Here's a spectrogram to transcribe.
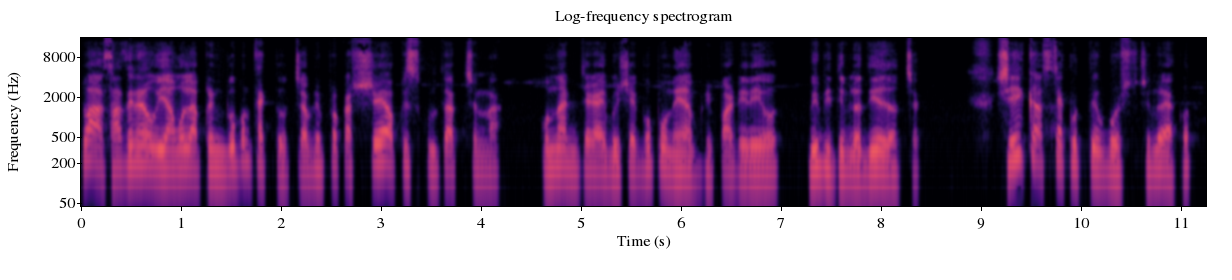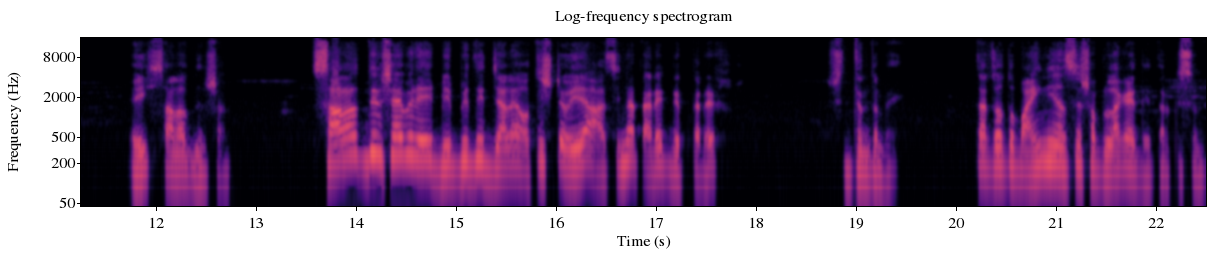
তো হাসিনার ওই আমলে আপনি গোপন থাকতে হচ্ছে। আপনি প্রকাশ্যে অফিস খুলতে পারছেন না। কোন এক জায়গায় বসে গোপনে আপনি পার্টির এই বিবৃতিগুলো দিয়ে যাচ্ছে সেই কাজটা করতে বসছিল এখন এই সালাউদ্দিন শাহ সালাউদ্দিন সাহেবের এই বিবৃতির জ্বালায় অতিষ্ঠ হয়ে হাসিনা তারে গ্রেপ্তারের সিদ্ধান্ত নেয়। তার যত বাহিনী আছে সব লাগাই দেয় তার পিছনে।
